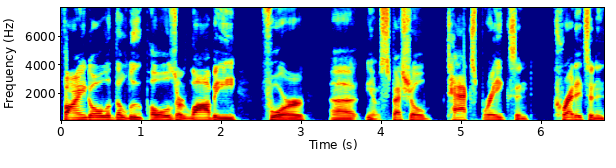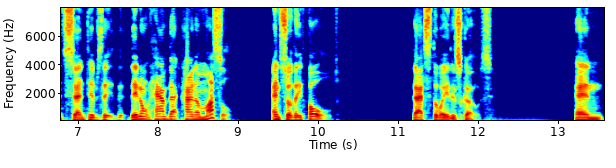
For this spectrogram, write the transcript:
find all of the loopholes or lobby for uh, you know special tax breaks and credits and incentives. They they don't have that kind of muscle, and so they fold. That's the way this goes. And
